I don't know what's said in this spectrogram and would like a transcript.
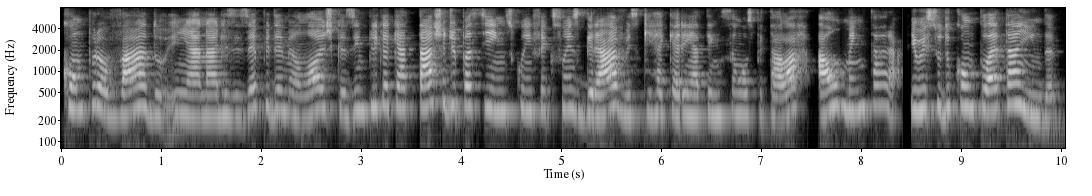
comprovado em análises epidemiológicas, implica que a taxa de pacientes com infecções graves que requerem atenção hospitalar aumentará. E o estudo completa ainda:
